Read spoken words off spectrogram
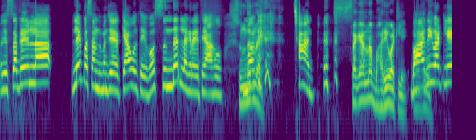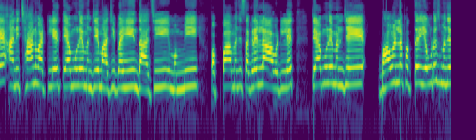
म्हणजे सगळ्यांना लय पसंत म्हणजे क्या बोलते बहुत सुंदर लग रहे थे आहो. सुंदर मग- नाही. छान. सगळ्यांना भारी वाटले. भारी वाटले आणि छान वाटले. त्यामुळे म्हणजे माझी बहीण दाजी मम्मी पप्पा म्हणजे सगळ्यांना आवडलेत. त्यामुळे म्हणजे भावांना फक्त एवढंच म्हणजे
